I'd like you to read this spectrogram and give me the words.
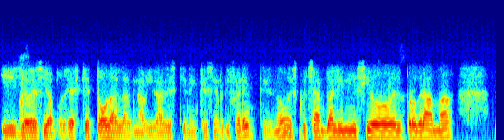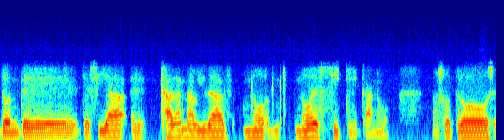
Y yo ah. decía, pues es que todas las Navidades tienen que ser diferentes, ¿no? Escuchando al inicio el programa, donde decía, eh, cada Navidad no, no es cíclica, ¿no? Nosotros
